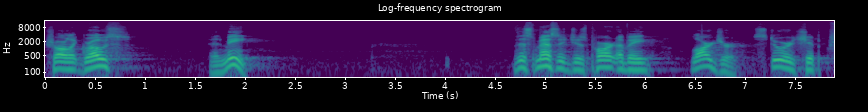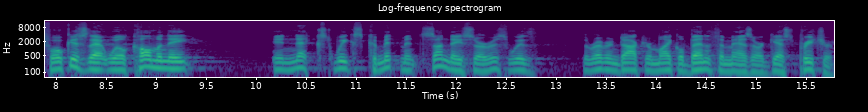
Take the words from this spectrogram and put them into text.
Charlotte Gross and me. This message is part of a larger stewardship focus that will culminate in next week's Commitment Sunday service with the Reverend Dr. Michael Bentham as our guest preacher.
